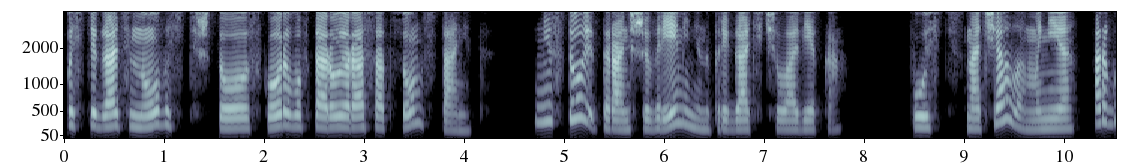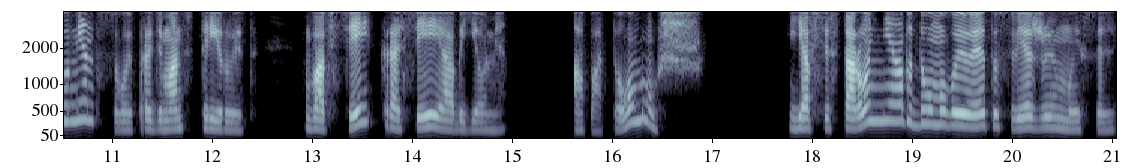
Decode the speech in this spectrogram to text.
постигать новость, что скоро во второй раз отцом станет. Не стоит раньше времени напрягать человека. Пусть сначала мне аргумент свой продемонстрирует во всей красе и объеме. А потом уж... Я всесторонне обдумываю эту свежую мысль,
